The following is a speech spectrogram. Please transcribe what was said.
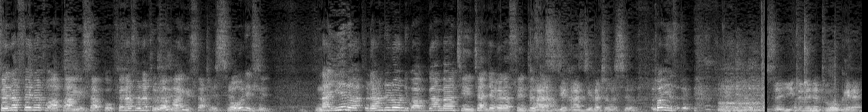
fena fena twapangisako fena fena tulibapangisa Yes. owulidde naye landlord bwakugamba nti enkya njagala sente zange kanzije kanzije katono sewo toyinza sonyi tugenda twogera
